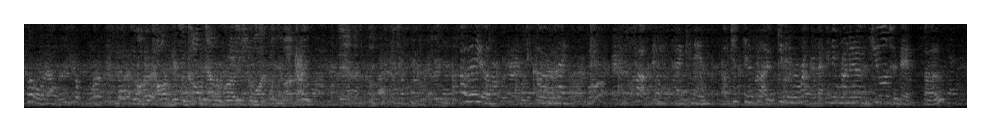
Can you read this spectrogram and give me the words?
Come on, Alfie. You're bloke is like Oh, calm, calm down before I lose your wife on you, okay? Yeah, that's cool. Oh, there you are. You're coming with me. The fuck that you've taken in. I've just seen a bloke giving him a rucksack and him running over to yours with it. So?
